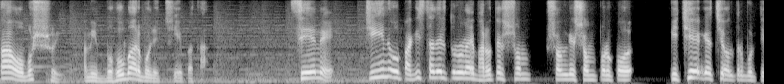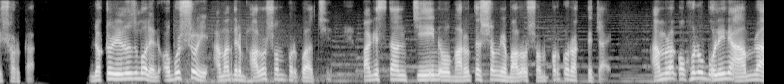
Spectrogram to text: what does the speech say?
তা অবশ্যই, আমি বহুবার বলেছি এ কথা। সিএনএ চীন ও পাকিস্তানের তুলনায় ভারতের সঙ্গে সম্পর্ক পিছিয়ে গেছে অন্তর্বর্তী সরকার। ডক্টর ইউনুস বলেন, অবশ্যই আমাদের ভালো সম্পর্ক আছে। পাকিস্তান, চীন ও ভারতের সঙ্গে ভালো সম্পর্ক রাখতে চায়। আমরা কখনো বলি না আমরা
